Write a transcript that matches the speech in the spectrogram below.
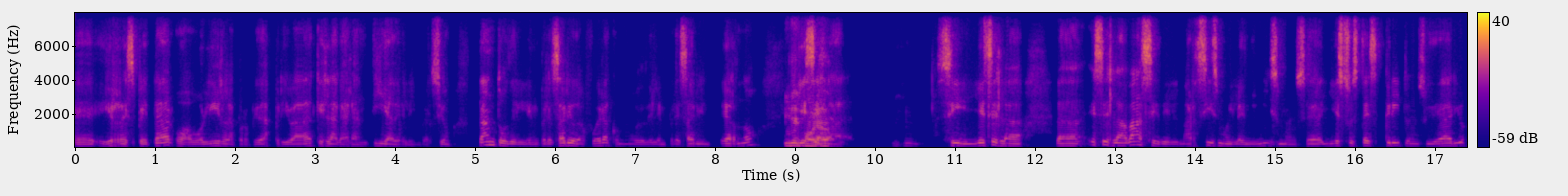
eh, irrespetar o abolir la propiedad privada, que es la garantía de la inversión, tanto del empresario de afuera como del empresario interno. Y del sí, y esa es la, esa es la base del marxismo y leninismo, o sea, y eso está escrito en su ideario,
